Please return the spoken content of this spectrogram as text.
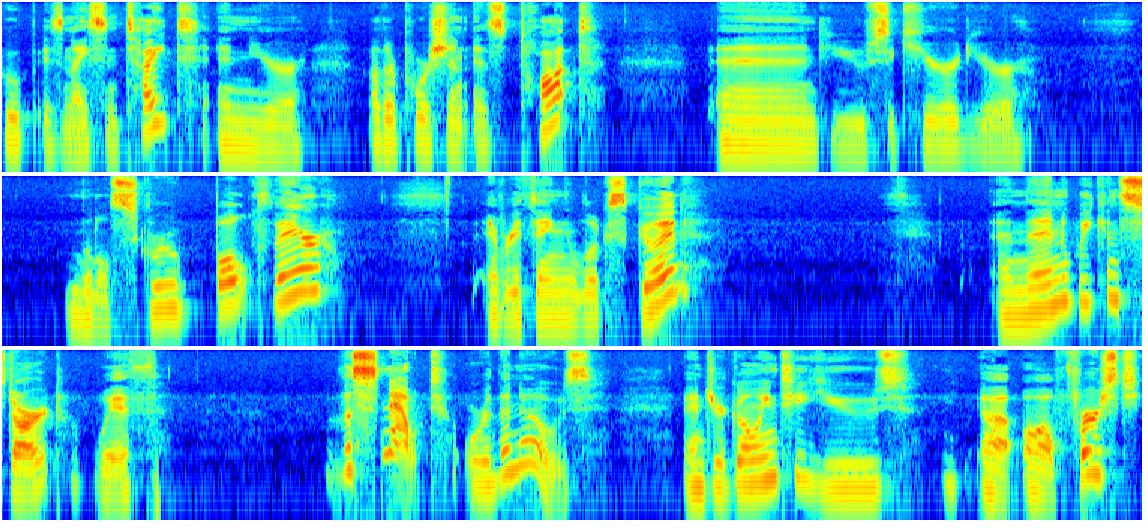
hoop is nice and tight and your other portion is taut and you've secured your little screw bolt there. Everything looks good. And then we can start with the snout or the nose. And you're going to use, uh, well, first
